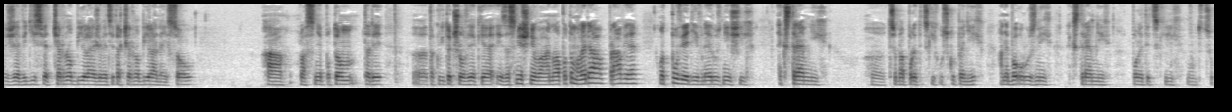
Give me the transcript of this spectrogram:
že vidí svět černobílé, že věci tak černobílé nejsou. A vlastně potom tedy eh, takovýto člověk je i zesměšňován no a potom hledá právě odpovědi v nejrůznějších extrémních eh, třeba politických uskupeních anebo u různých extrémních politických vůdců.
